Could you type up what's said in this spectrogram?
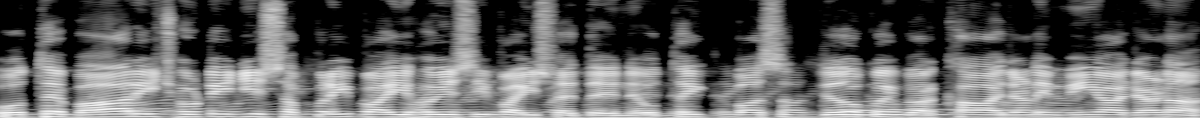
ਉੱਥੇ ਬਾਹਰ ਹੀ ਛੋਟੀ ਜੀ ਸੱਪਰੀ ਪਾਈ ਹੋਈ ਸੀ ਭਾਈ ਸੈਦੇ ਨੇ। ਉੱਥੇ ਹੀ ਬਸ ਜਦੋਂ ਕੋਈ ਵਰਖਾ ਆ ਜਾਣੀ, ਮੀਂਹ ਆ ਜਾਣਾ,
